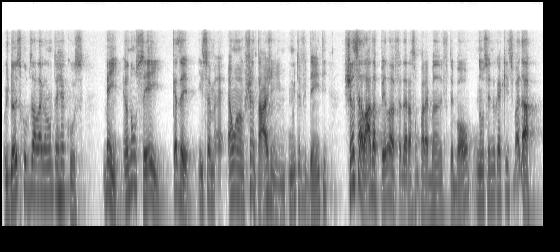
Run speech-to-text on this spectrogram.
Os dois clubes alegam não ter recurso. Bem, eu não sei, quer dizer, isso é, é uma chantagem muito evidente, chancelada pela Federação Paraibana de Futebol, não sei no que é que isso vai dar.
